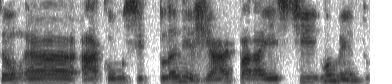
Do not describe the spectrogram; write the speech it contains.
então, há como se planejar para este momento.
